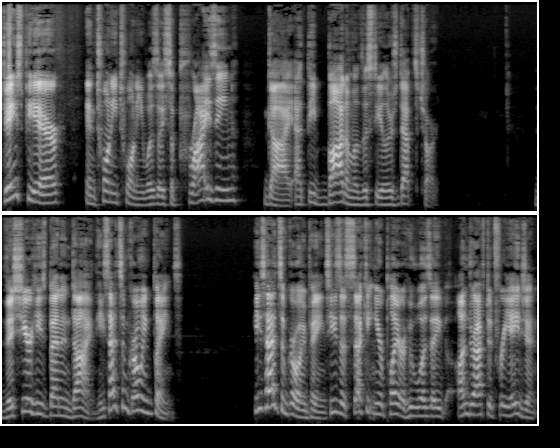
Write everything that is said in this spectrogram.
James Pierre in 2020 was a surprising guy at the bottom of the Steelers' depth chart. This year, he's been in dime. He's had some growing pains. He's had some growing pains. He's a second year player who was a undrafted free agent.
